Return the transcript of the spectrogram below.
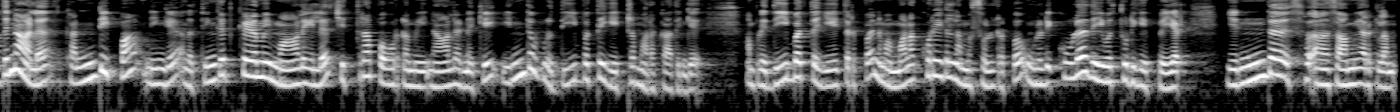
அதனால் கண்டிப்பாக நீங்கள் அந்த திங்கட்கிழமை மாலையில் சித்ரா பௌர்ணமி நாளன்னைக்கு இந்த ஒரு தீபத்தை ஏற்ற மறக்காதீங்க. அப்படி தீபத்தை ஏற்றுறப்ப நம்ம மனக்குறைகள் நம்ம சொல்கிறப்ப உங்களுடைய குல தெய்வத்துடைய பெயர். எந்த சாமியாக இருக்கலாம்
